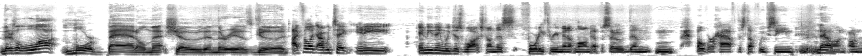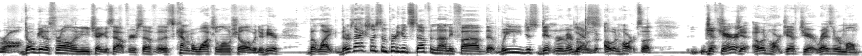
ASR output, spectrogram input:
there's a lot more bad on that show than there is good. I feel like I would take any anything we just watched on this 43 minute long episode than over half the stuff we've seen Now, on on Raw. don't get us wrong, and you check this out for yourself. It's kind of a watch along show like we do here. But like, there's actually some pretty good stuff in '95 that we just didn't remember. Yes. Owen Hart's uh, Jeff Jarrett. Owen Hart, Jeff Jarrett, Razor Ramon,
